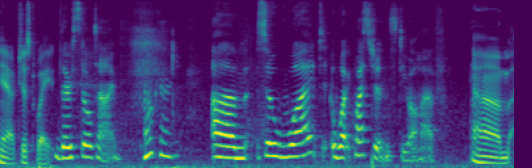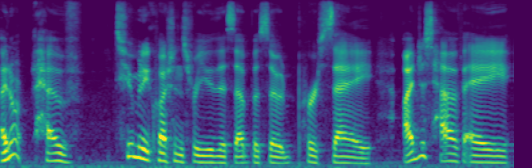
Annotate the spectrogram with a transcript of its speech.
you know, just wait. There's still time. Okay. Um, so what what questions do you all have? Um, I don't have too many questions for you this episode per se. I just have a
